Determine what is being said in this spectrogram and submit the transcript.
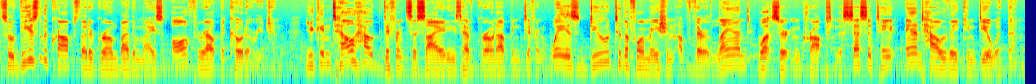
So these are the crops that are grown by the mice all throughout the Kota region. You can tell how different societies have grown up in different ways due to the formation of their land, what certain crops necessitate, and how they can deal with them.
